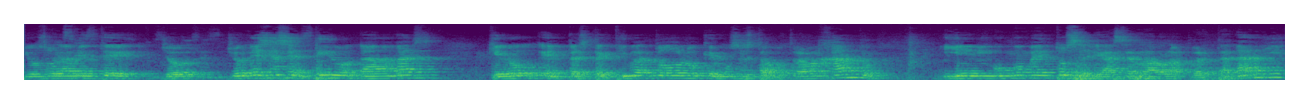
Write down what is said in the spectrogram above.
Yo solamente, yo, yo en ese sentido nada más quiero en perspectiva todo lo que hemos estado trabajando y en ningún momento se le ha cerrado la puerta a nadie,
